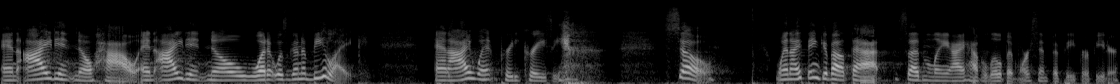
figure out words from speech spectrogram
and I didn't know how, and I didn't know what it was going to be like. And I went pretty crazy. so, when I think about that, suddenly I have a little bit more sympathy for Peter.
